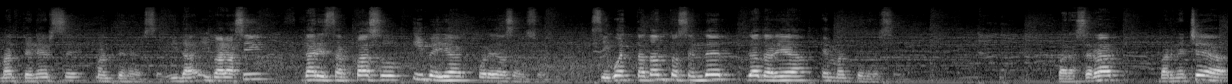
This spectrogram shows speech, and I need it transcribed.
Mantenerse, mantenerse. Y, para así dar el zarpazo y pelear por el ascenso. Si cuesta tanto ascender, la tarea es mantenerse. Para cerrar, Barnechea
